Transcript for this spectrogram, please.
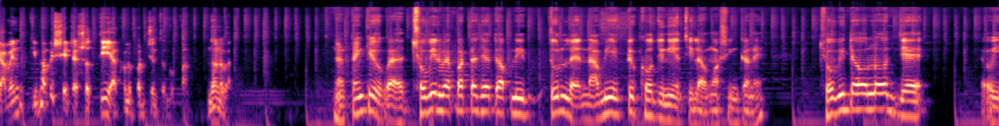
যাবেন কীভাবে সেটা সত্যি এখনও পর্যন্ত গোপন। ধন্যবাদ। থ্যাংক ইউ ছবির ব্যাপারটা যেহেতু আপনি তুললেন, আমি একটু খোঁজ নিয়েছিলাম ওয়াশিংটনে। ছবিটা হলো যে ওই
